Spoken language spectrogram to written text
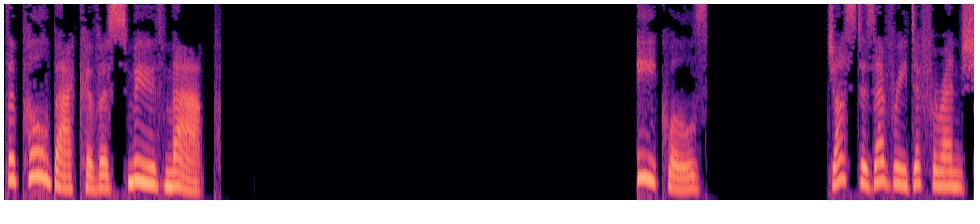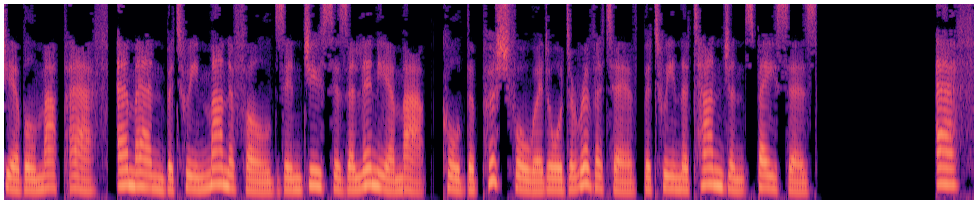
The pullback of a smooth map. Equals. Just as every differentiable map F, Mn between manifolds induces a linear map called the pushforward or derivative between the tangent spaces F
